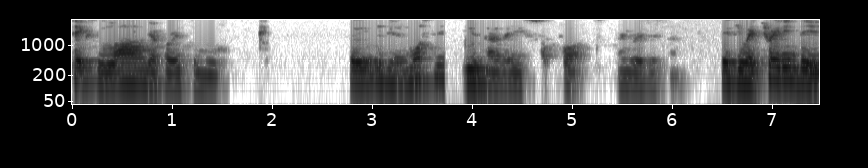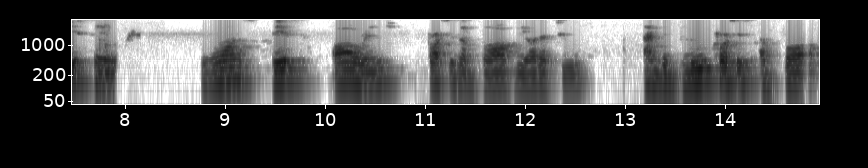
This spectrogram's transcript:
takes longer for it to move. So it is mostly used as a support and resistance. If you were trading this, mm. once this orange crosses above the other two, and the blue crosses above,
